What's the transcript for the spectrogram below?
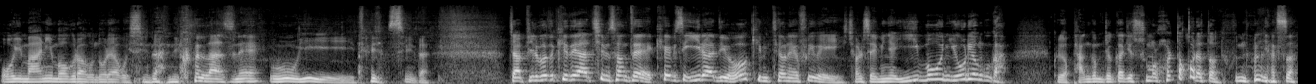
오이 많이 먹으라고 노래하고 있습니다. 니콜렛 라슨의 우이 들으셨습니다. 자, 빌보드 키드의 아침 선택, KBS 2라디오, 김태훈의 프리웨이, 절세미녀 이보은 요리연구가, 그리고 방금 전까지 숨을 헐떡거렸던 훈남 약사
